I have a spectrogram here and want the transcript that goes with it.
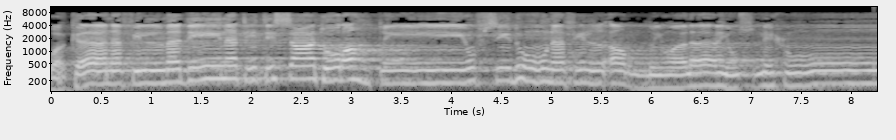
وكان في المدينة تسعة رهط يفسدون في الأرض ولا يصلحون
